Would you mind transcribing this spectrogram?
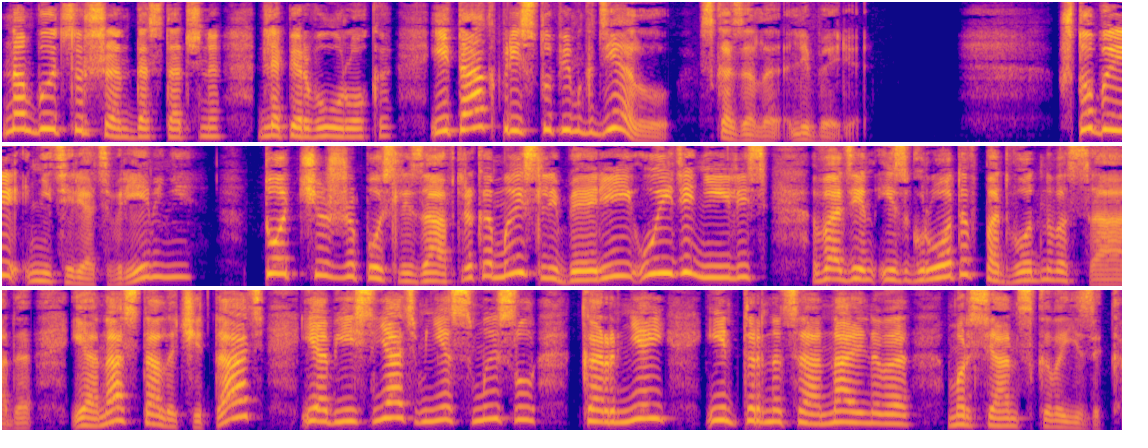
нам будет совершенно достаточно для первого урока. Итак, приступим к делу, — сказала Либерия. Чтобы не терять времени, тотчас же после завтрака мы с Либерией уединились в один из гротов подводного сада, и она стала читать и объяснять мне смысл корней интернационального марсианского языка.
